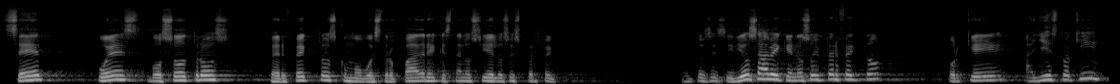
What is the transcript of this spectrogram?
Sed pues vosotros perfectos como vuestro Padre que está en los cielos es perfecto. Entonces, si Dios sabe que no soy perfecto, ¿por qué hay esto aquí?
